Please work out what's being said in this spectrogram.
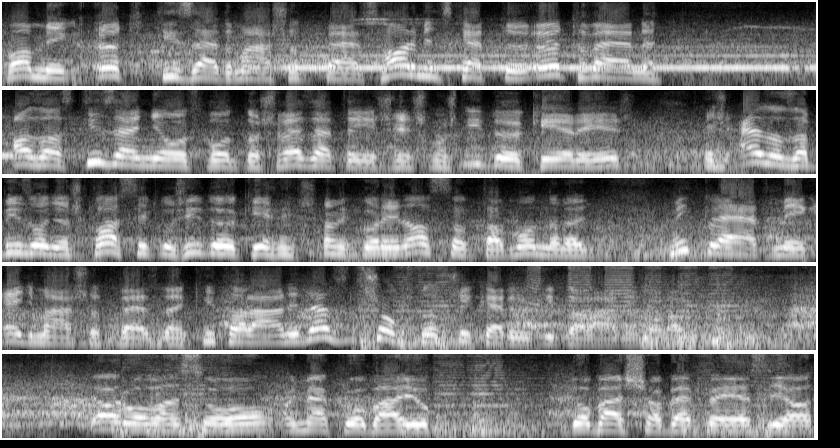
van még 5 tized másodperc, 32-50, azaz 18 pontos vezetés, és most időkérés, és ez az a bizonyos klasszikus időkérés, amikor én azt szoktam mondani, hogy mit lehet még egy másodpercben kitalálni, de ez sokszor sikerül kitalálni valamit. De arról van szó, hogy megpróbáljuk dobással befejezni a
